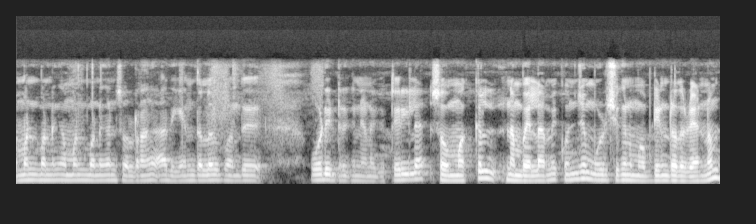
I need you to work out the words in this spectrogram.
அமன் பண்ணுங்க அமன் பண்ணுங்கன்னு சொல்கிறாங்க அது எந்த அளவுக்கு வந்து ஓடிட்டுருக்குன்னு எனக்கு தெரியல. ஸோ மக்கள் நம்ம எல்லாமே கொஞ்சம் முழிச்சுக்கணும் அப்படின்றதோட எண்ணம்.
